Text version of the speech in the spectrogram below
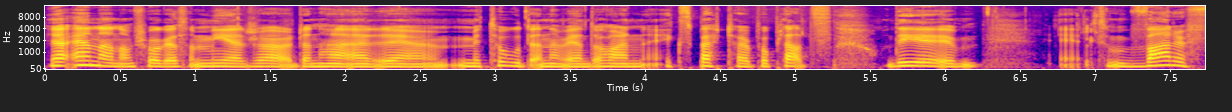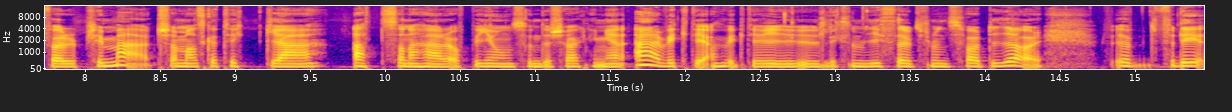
Ja, en annan fråga som mer rör den här eh, metoden, när vi ändå har en expert här på plats. Och det är Eh, liksom varför primärt som man ska tycka att sådana här opinionsundersökningar är viktiga, vilket jag ju liksom gissar utifrån det svaret du gör. Eh, för det,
